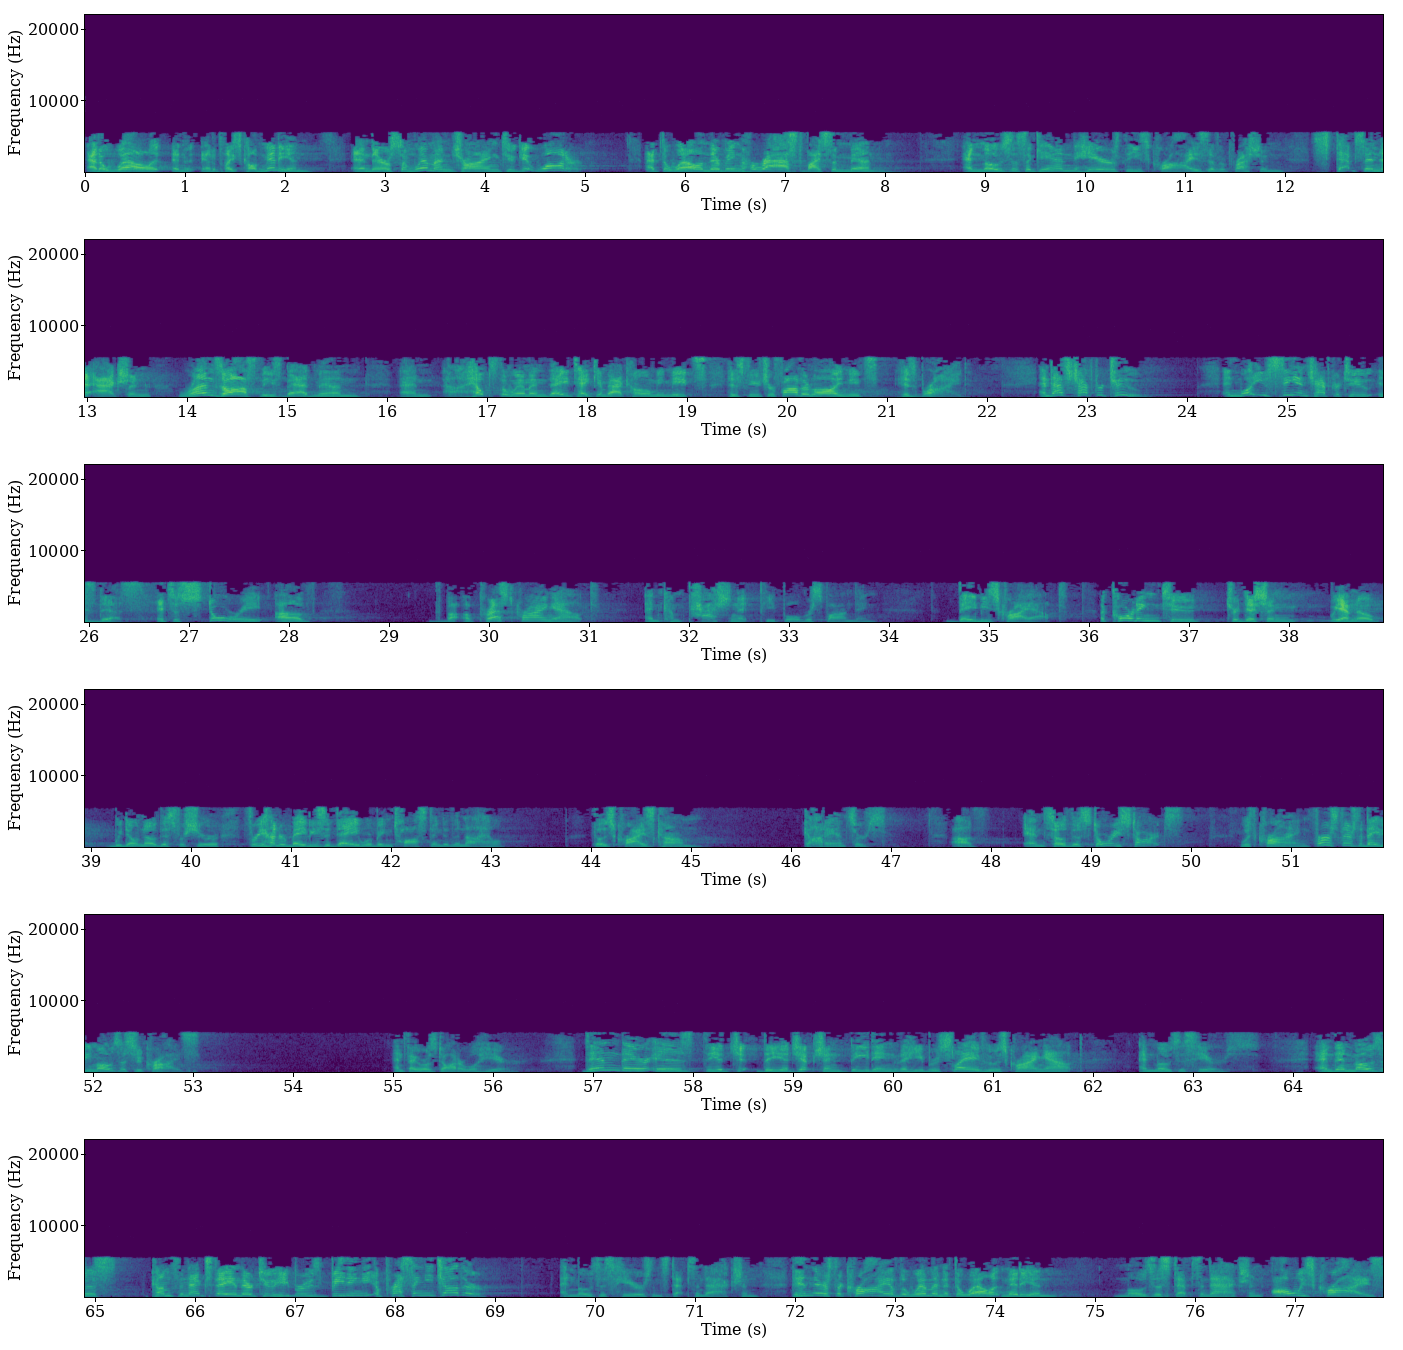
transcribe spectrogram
at a well at, at a place called Midian. And there are some women trying to get water at the well, and they're being harassed by some men. And Moses again hears these cries of oppression, steps into action, runs off these bad men, and uh, helps the women. They take him back home. He meets his future father in law, he meets his bride. And that's chapter 2. And what you see in chapter 2 is this it's a story of the oppressed crying out and compassionate people responding. Babies cry out. According to tradition, we have no we don't know this for sure. 300 babies a day were being tossed into the Nile. Those cries come. God answers. Uh, and so the story starts with crying. First, there's the baby Moses who cries. And Pharaoh's daughter will hear. Then there is the, the Egyptian beating the Hebrew slave who is crying out, and Moses hears. And then Moses comes the next day, and there are two Hebrews beating, oppressing each other. And Moses hears and steps into action. Then there's the cry of the women at the well at Midian. Moses steps into action, always cries,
